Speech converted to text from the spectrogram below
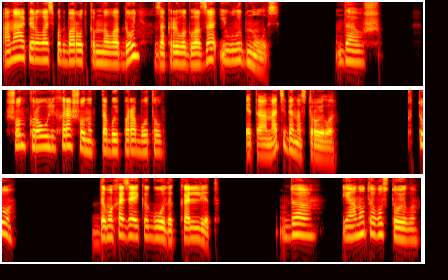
Она оперлась подбородком на ладонь, закрыла глаза и улыбнулась. «Да уж, Шон Кроули хорошо над тобой поработал». «Это она тебя настроила?» «Кто?» «Домохозяйка года, Каллет. Да, и оно того стоило.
